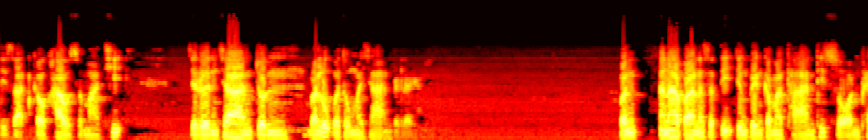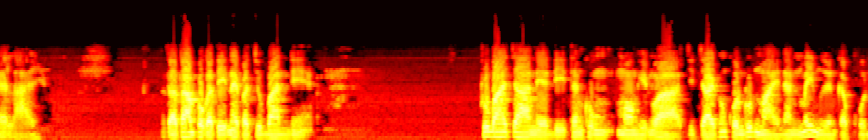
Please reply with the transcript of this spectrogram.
ธิสัตว์ก็เข้าสมาธิเจริญฌานจนบรรลุปฐมฌานไปเลยปัญอนาปานสติจึงเป็นกรรมฐานที่สอนแพร่หลาย แต่ตามปกติในปัจจุบันเนี่ย รูบาอาจารย์ในอดีตท่านคงมองเห็นว่าจิตใจของคนรุ่นใหม่นั้นไม่เหมือนกับคน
